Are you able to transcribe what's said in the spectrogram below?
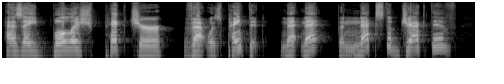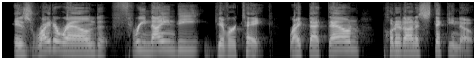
has a bullish picture that was painted. Net net, the next objective is right around 390, give or take. Write that down, put it on a sticky note.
